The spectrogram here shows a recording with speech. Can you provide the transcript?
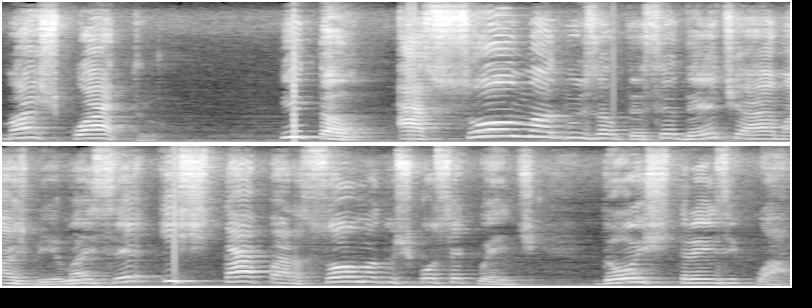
mais 4. Então, a soma dos antecedentes, A mais B mais C, está para a soma dos consequentes, 2, 3 e 4.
